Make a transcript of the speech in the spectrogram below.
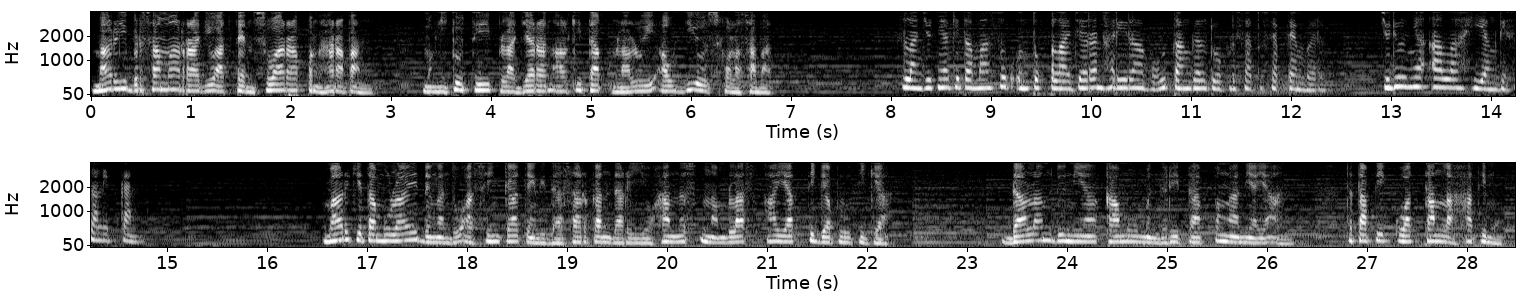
Mari bersama Radio Advent Suara Pengharapan mengikuti pelajaran Alkitab melalui audio Sekolah Sabat. Selanjutnya kita masuk untuk pelajaran hari Rabu tanggal 21 September. Judulnya Allah yang disalibkan. Mari kita mulai dengan doa singkat yang didasarkan dari Yohanes 16 ayat 33. Dalam dunia kamu menderita penganiayaan, tetapi kuatkanlah hatimu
